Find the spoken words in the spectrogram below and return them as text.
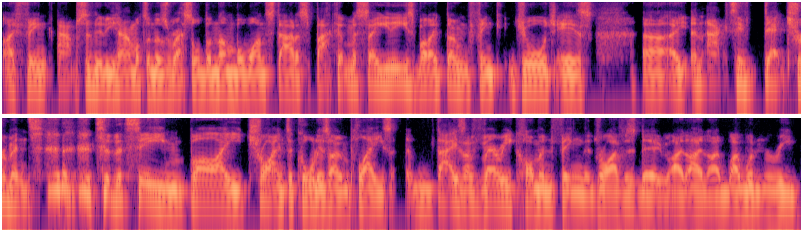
I think absolutely Hamilton has wrestled the number one status back at Mercedes, but I don't think George is uh, a, an active detriment to the team by trying to call his own plays. That is a very common thing that drivers do. I, I, I wouldn't read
